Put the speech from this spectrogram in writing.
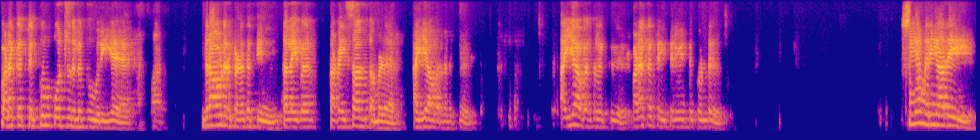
வணக்கத்திற்கும் போற்றுதலுக்கும் உரிய திராவிடர் கழகத்தின் தலைவர் தகைசால் தமிழர் ஐயா அவர்களுக்கு ஐயா அவர்களுக்கு வணக்கத்தை தெரிவித்துக் கொண்டு சுயமரியாதை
